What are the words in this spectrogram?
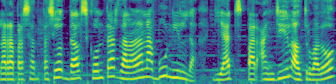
la representació dels contes de la nana Bonilda, guiats per Angil, el trobador,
